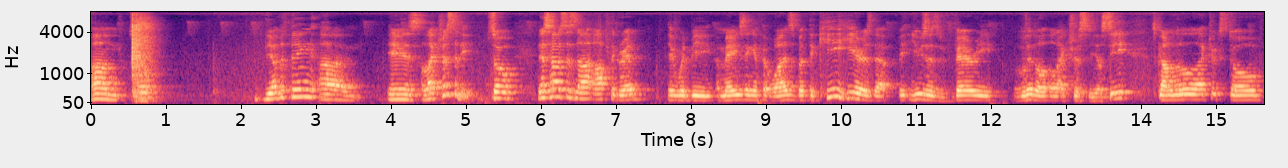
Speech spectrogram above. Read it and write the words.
Um, so the other thing uh, is electricity. So this house is not off the grid. It would be amazing if it was, but the key here is that it uses very little electricity. You'll see it's got a little electric stove,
